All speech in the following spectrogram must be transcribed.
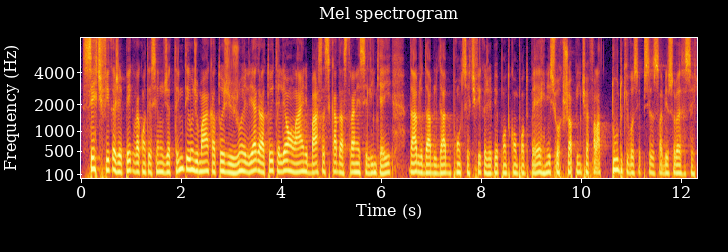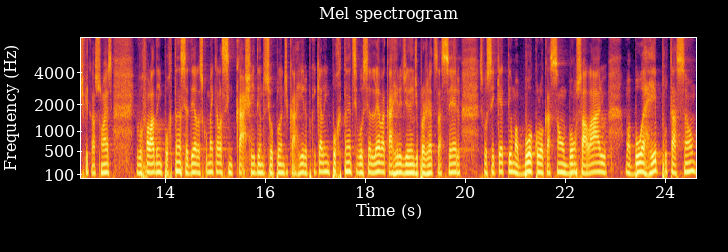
Certifica GP, que vai acontecer no dia 31 de maio, 14 de junho. Ele é gratuito, ele é online, basta se cadastrar nesse link aí, www.certificagp.com.br. Nesse workshop a gente vai falar tudo que você precisa saber sobre essas certificações. Eu vou falar da importância delas, como é que elas se encaixam aí dentro do seu plano de carreira, porque que ela é importante se você leva a carreira de gerente de projetos a sério, se você quer ter uma boa colocação, um bom salário, uma boa reputação.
